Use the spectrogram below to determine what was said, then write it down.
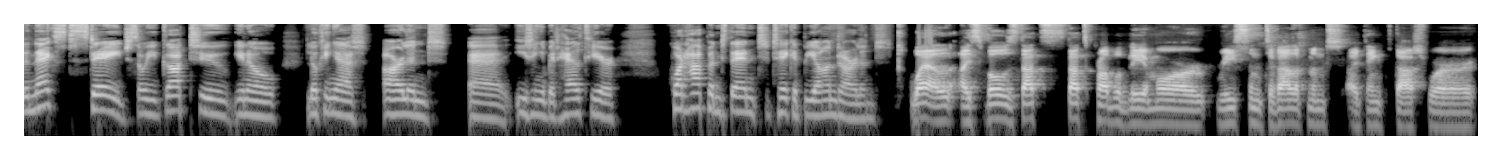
The next stage, so you got to you know looking at Ireland uh, eating a bit healthier. What happened then to take it beyond Ireland? Well, I suppose that's that's probably a more recent development. I think that we're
